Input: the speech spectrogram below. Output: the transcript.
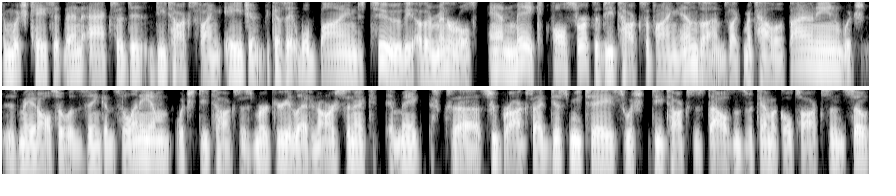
in which case it then acts as a detoxifying agent because it will bind to the other minerals and make all sorts of detoxifying enzymes like metallothionein, which is made also with zinc and selenium, which detoxes mercury, lead, and arsenic. It makes uh, superoxide dismutase, which detoxes thousands of chemical toxins. So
